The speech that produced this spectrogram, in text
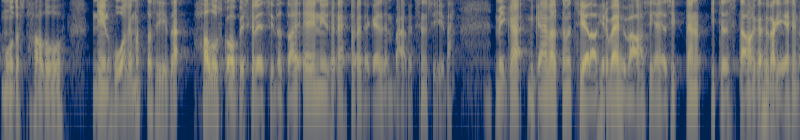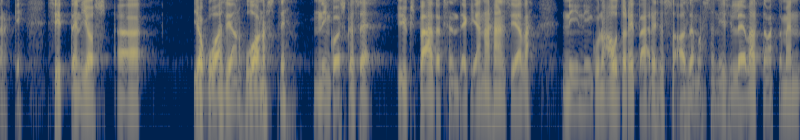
muutosta haluaa, niin huolimatta siitä, halusko opiskelijat sitä tai ei, niin se rehtori tekee sen päätöksen siitä, mikä, mikä ei välttämättä siellä ole hirveän hyvä asia. Ja sitten itse asiassa tämä on aika hyväkin esimerkki. Sitten jos ää, joku asia on huonosti, niin koska se yksi päätöksentekijä nähdään siellä niin, niin kuin autoritäärisessä asemassa, niin sille ei välttämättä men,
